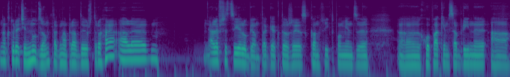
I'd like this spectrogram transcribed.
no, które cię nudzą tak naprawdę już trochę, ale, ale wszyscy je lubią. Tak jak to, że jest konflikt pomiędzy e, chłopakiem Sabriny a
